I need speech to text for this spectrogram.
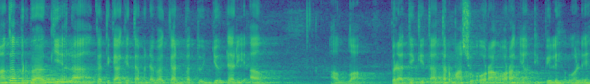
Maka berbahagialah ketika kita mendapatkan petunjuk dari Allah. Berarti kita termasuk orang-orang yang dipilih oleh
